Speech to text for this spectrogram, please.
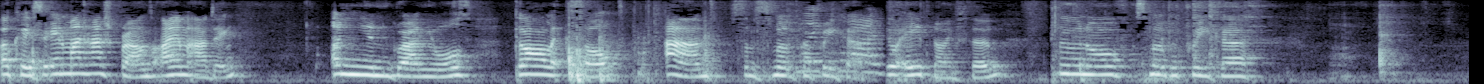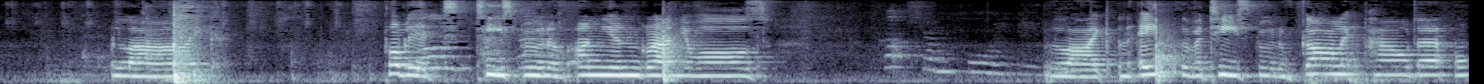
Okay, so in my hash browns, I am adding onion granules, garlic salt, and some smoked paprika. Your Abe knife though. Spoon of smoked paprika, like probably a teaspoon of onion granules, like an eighth of a teaspoon of garlic powder.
